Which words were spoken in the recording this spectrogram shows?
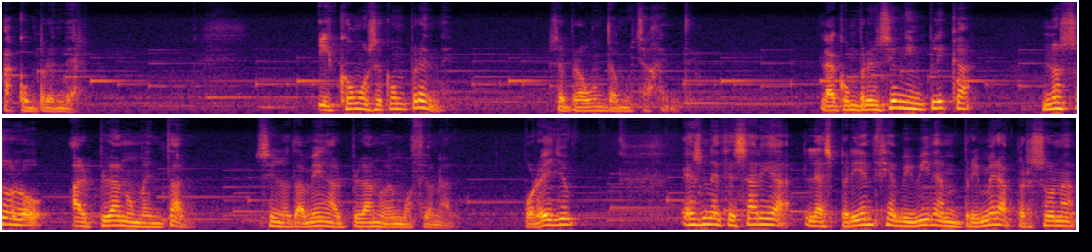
a comprender. ¿Y cómo se comprende? Se pregunta mucha gente. La comprensión implica no solo al plano mental, sino también al plano emocional. Por ello, es necesaria la experiencia vivida en primera persona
